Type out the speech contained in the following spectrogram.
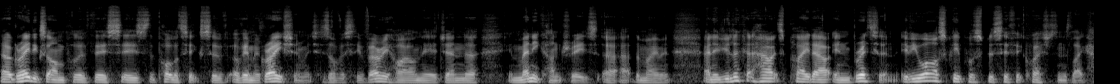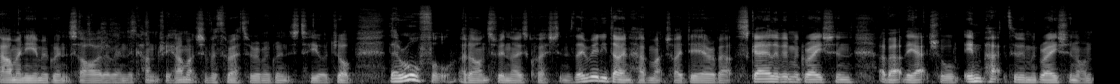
Now, a great example of this is the politics of, of immigration, which is obviously very high on the agenda in many countries uh, at the moment. And if you look at how it's played out in Britain, if you ask people specific questions like how many immigrants are there in the country, how much of a threat are immigrants to your job, they're awful at answering those questions. They really don't have much idea about the scale of immigration, about the actual impact of immigration on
